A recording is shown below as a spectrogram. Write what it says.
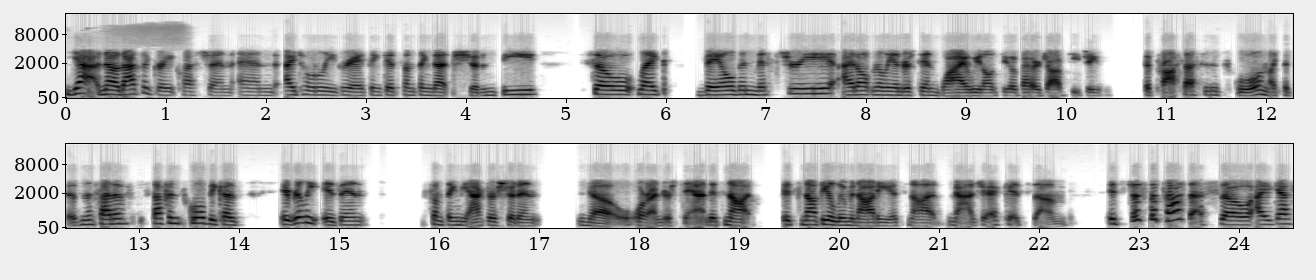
Yeah, no, that's a great question. And I totally agree. I think it's something that shouldn't be so like veiled in mystery. I don't really understand why we don't do a better job teaching the process in school and like the business side of stuff in school because it really isn't something the actor shouldn't know or understand. It's not it's not the Illuminati, it's not magic. It's um it's just the process. So I guess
